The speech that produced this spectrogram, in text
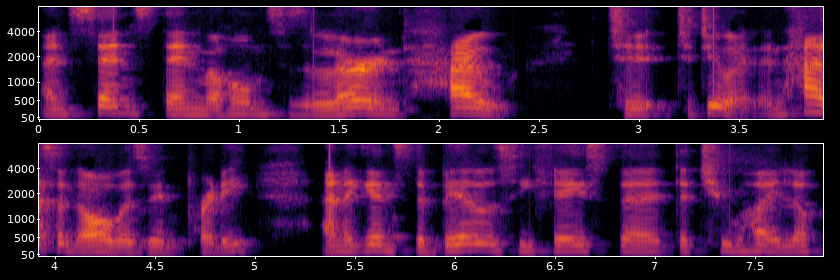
And since then, Mahomes has learned how to, to do it and hasn't always been pretty. And against the Bills, he faced the, the too high look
